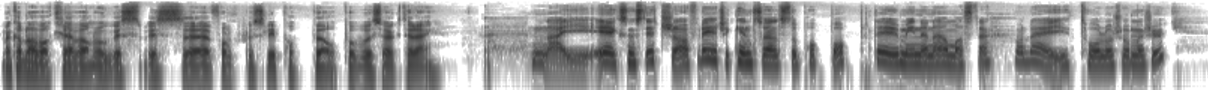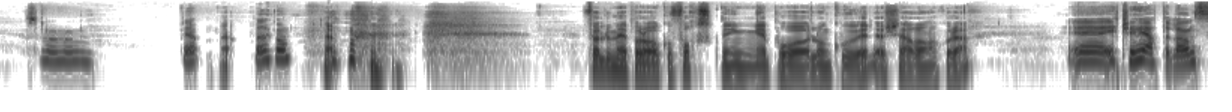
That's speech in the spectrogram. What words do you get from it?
Men kan det være krevende òg, hvis, hvis eh, folk plutselig popper opp på besøk til deg? Nei, jeg syns ikke det, for det er ikke hvem som helst som popper opp. Det er jo mine nærmeste, og de tåler å se meg sjuk. Så ja, Ja. bare Ja. Følger du med på noe forskning på long covid? Skjer det noe der? Eh, ikke her til lands,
